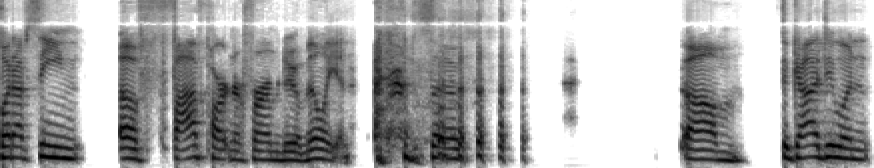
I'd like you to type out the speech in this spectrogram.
but I've seen a five partner firm do a million. so, um, the guy doing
